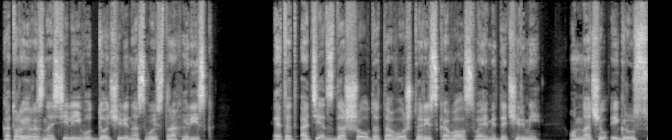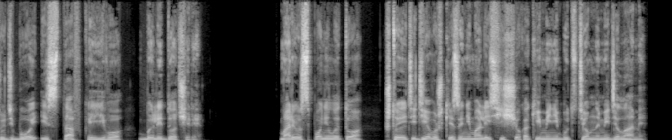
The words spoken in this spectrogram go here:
которые разносили его дочери на свой страх и риск. Этот отец дошел до того, что рисковал своими дочерьми. Он начал игру с судьбой, и ставкой его были дочери. Мариус понял и то, что эти девушки занимались еще какими-нибудь темными делами.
